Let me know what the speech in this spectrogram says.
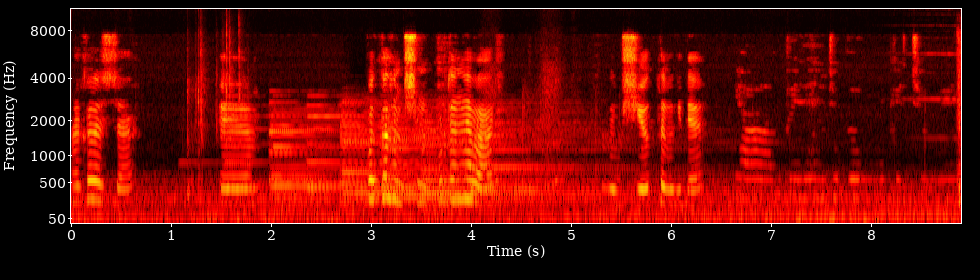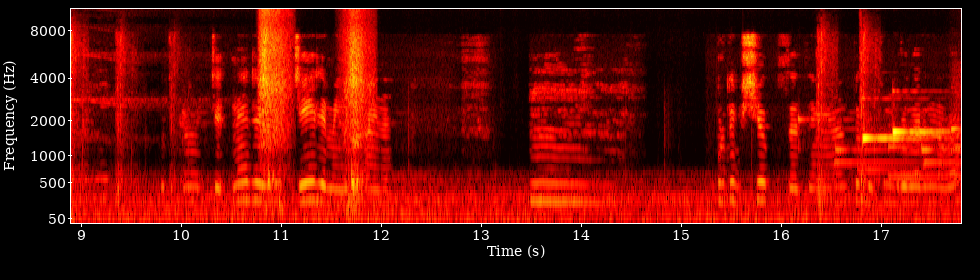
Arkadaşlar. eee, bakalım şimdi burada ne var? Burada bir şey yok tabii ki de. Ya birinci bölümü geçirmeyi ne diyor? C ile miydi? Aynen. Hmm. Burada bir şey yok zaten bakayım buralarda ne var?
